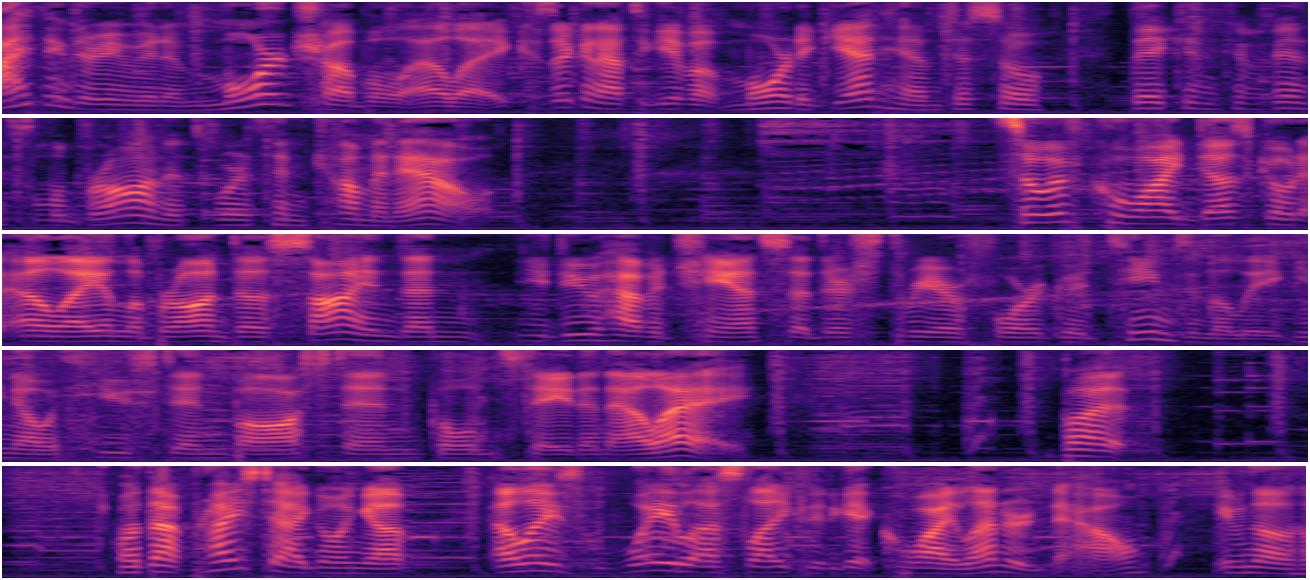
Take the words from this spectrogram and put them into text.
I think they're even in more trouble, LA, because they're going to have to give up more to get him just so they can convince LeBron it's worth him coming out. So if Kawhi does go to LA and LeBron does sign, then you do have a chance that there's three or four good teams in the league, you know, with Houston, Boston, Golden State, and LA. But with that price tag going up, LA's way less likely to get Kawhi Leonard now, even though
